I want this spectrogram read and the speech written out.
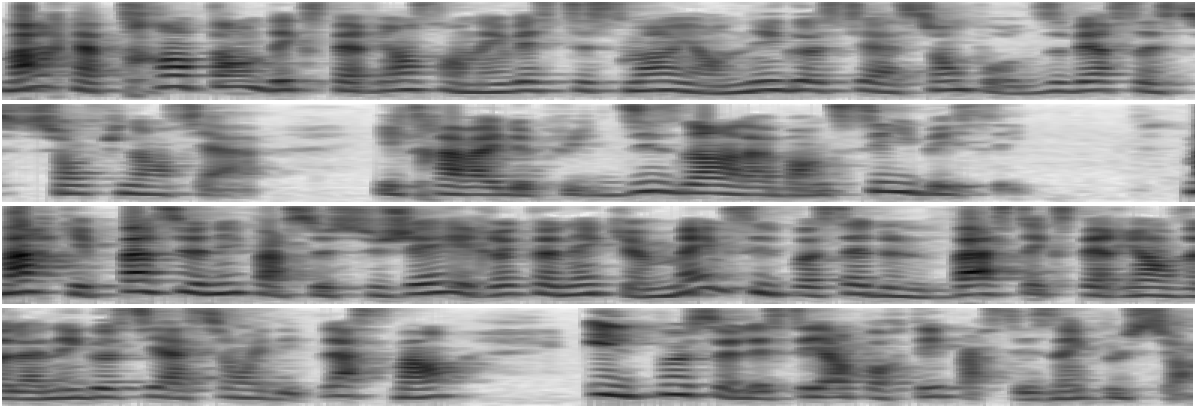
Marc a 30 ans d'expérience en investissement et en négociation pour diverses institutions financières. Il travaille depuis 10 ans à la banque CIBC. Marc est passionné par ce sujet et reconnaît que même s'il possède une vaste expérience de la négociation et des placements, il peut se laisser emporter par ses impulsions.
